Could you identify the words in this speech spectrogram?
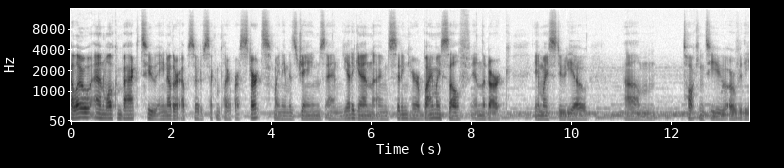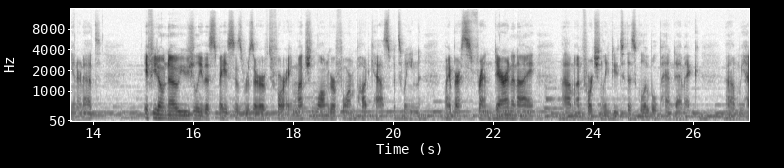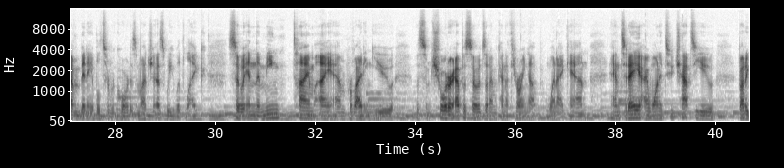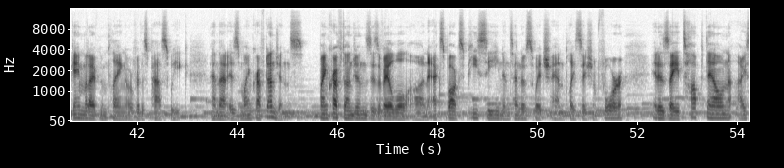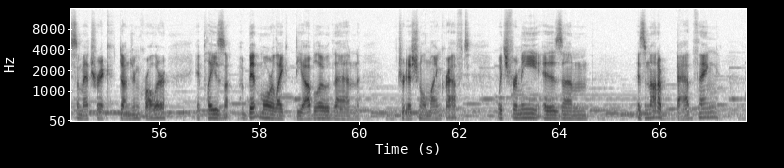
Hello, and welcome back to another episode of Second Player Press Starts. My name is James, and yet again, I'm sitting here by myself in the dark in my studio, um, talking to you over the internet. If you don't know, usually this space is reserved for a much longer form podcast between my best friend Darren and I. Um, unfortunately, due to this global pandemic, um, we haven't been able to record as much as we would like. So, in the meantime, I am providing you with some shorter episodes that I'm kind of throwing up when I can. And today I wanted to chat to you about a game that I've been playing over this past week, and that is Minecraft Dungeons. Minecraft Dungeons is available on Xbox, PC, Nintendo Switch, and PlayStation 4. It is a top down isometric dungeon crawler it plays a bit more like Diablo than traditional Minecraft, which for me is um, is not a bad thing.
